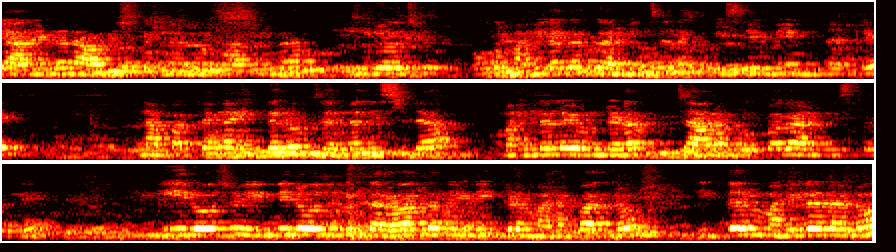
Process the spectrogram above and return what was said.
క్యాలెండర్ ఆవిష్కరణలో భాగంగా ఈరోజు ఒక మహిళగా గర్వించిన విషయం ఏమిటంటే నా పక్కన ఇద్దరు జర్నలిస్ట్గా మహిళలే ఉండడం చాలా గొప్పగా అనిపిస్తుంది. ఈరోజు ఇన్ని రోజుల తర్వాత నేను ఇక్కడ మహబాద్లో ఇద్దరు మహిళలను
